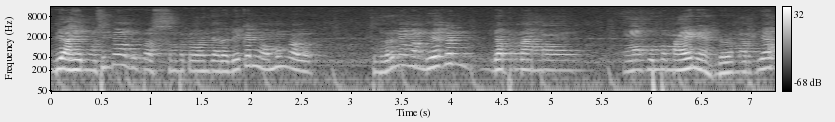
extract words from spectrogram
di akhir musim kan waktu pas sempat wawancara dia kan ngomong kalau sebenarnya memang dia kan nggak pernah mau menghukum pemain ya dalam artian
